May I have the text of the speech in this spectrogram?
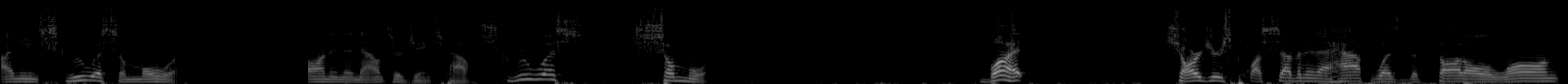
I mean, screw us some more on an announcer jinx, pal. Screw us some more. But Chargers plus seven and a half was the thought all along.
